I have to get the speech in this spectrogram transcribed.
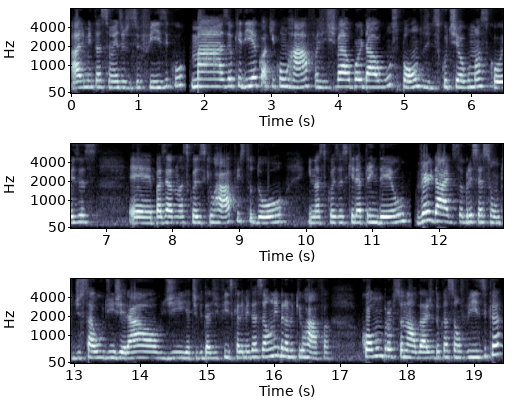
à alimentação e exercício físico. Mas eu queria aqui com o Rafa, a gente vai abordar alguns pontos e discutir algumas coisas é, baseado nas coisas que o Rafa estudou e nas coisas que ele aprendeu. Verdade sobre esse assunto de saúde em geral, de atividade física e alimentação. Lembrando que o Rafa, como um profissional da área de educação física,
